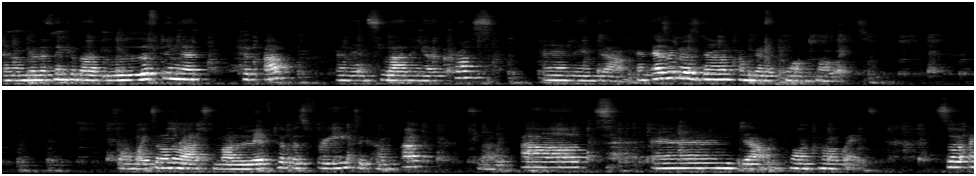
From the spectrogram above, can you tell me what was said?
And I'm going to think about lifting that hip up and then sliding it across and then down. And as it goes down, I'm going to plant my weight. So I'm weighted on the right, my left hip is free to come up, slide it out and down, plant my weight. So I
